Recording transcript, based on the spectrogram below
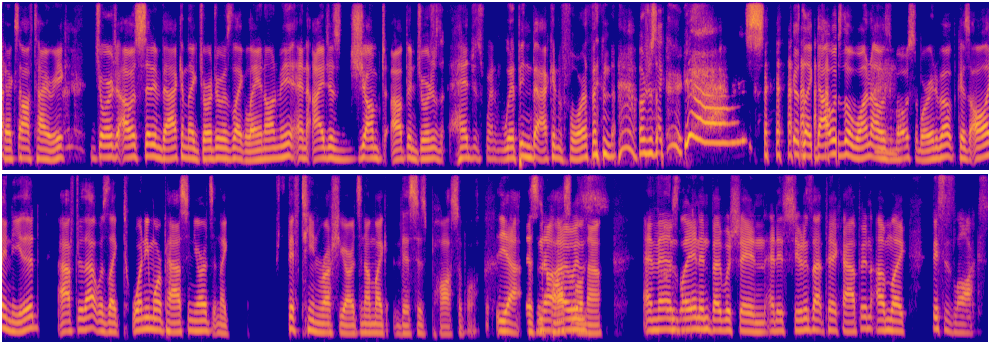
picks off Tyreek. Georgia, I was sitting back and like Georgia was like laying on me, and I just jumped up, and Georgia's head just went whipping back and forth. And I was just like, yes. Because like that was the one I was most worried about because all I needed after that was like 20 more passing yards and like 15 rush yards. And I'm like, this is possible. Yeah, This is no, I possible was now. And I then was laying in bed with Shane, and as soon as that pick happened, I'm like, "This is locks.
